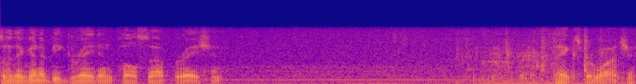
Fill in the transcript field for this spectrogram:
So they're going to be great in pulse operation. Thanks for watching.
